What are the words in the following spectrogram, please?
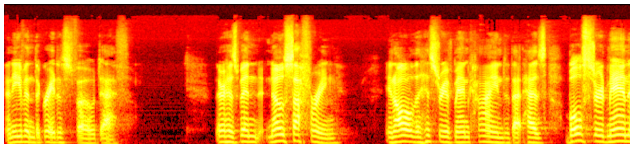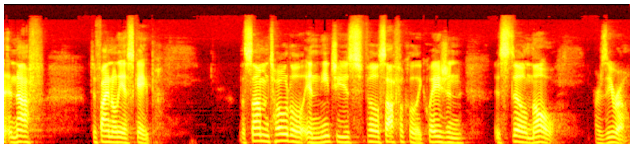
and even the greatest foe, death? There has been no suffering in all the history of mankind that has bolstered man enough to finally escape. The sum total in Nietzsche's philosophical equation is still null or zero.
